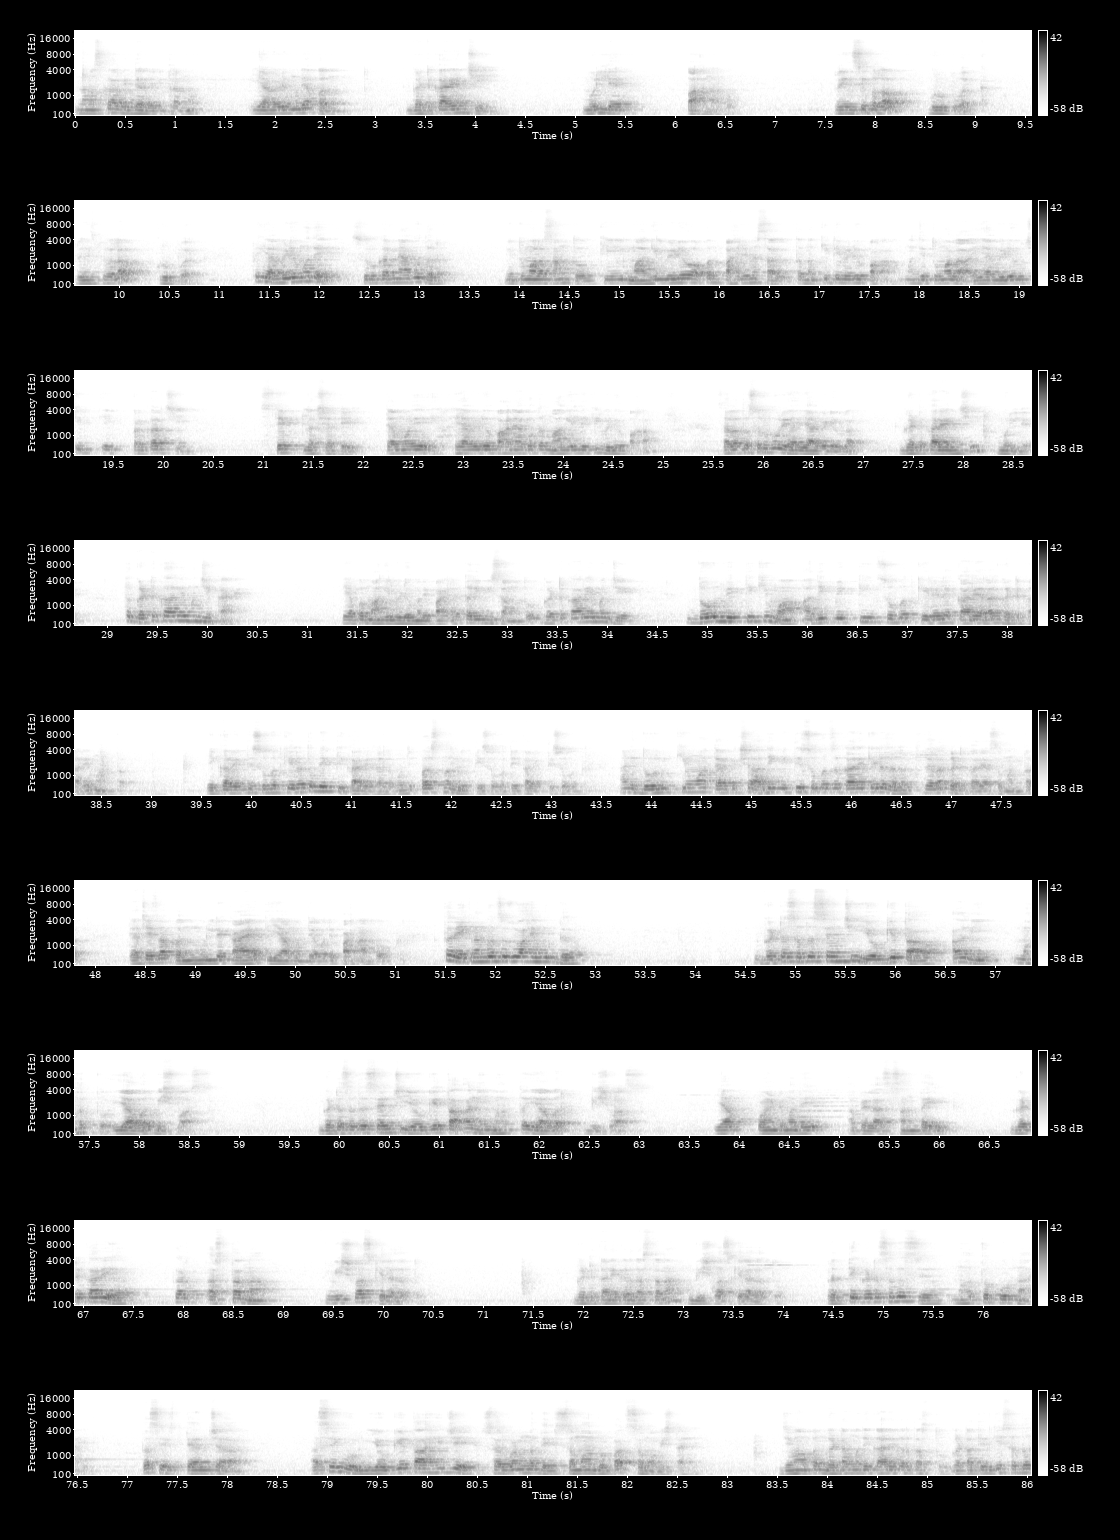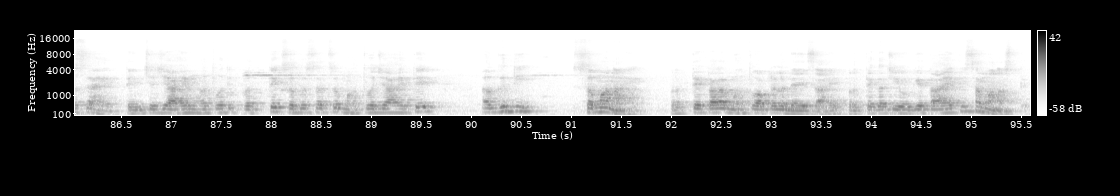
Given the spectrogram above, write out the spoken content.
नमस्कार विद्यार्थी मित्रांनो. या व्हिडिओमध्ये आपण गटकार्यांची मूल्य पाहणार आहोत. Principle of group work principle of group work तर या व्हिडिओमध्ये सुरू करण्याअगोदर मी तुम्हाला सांगतो की मागील व्हिडिओ आपण पाहिले नसाल तर नक्की ते व्हिडिओ पहा. म्हणजे तुम्हाला या व्हिडिओची एक प्रकारची स्टेप लक्षात येईल. त्यामुळे ह्या व्हिडिओ पाहण्याअगोदर मागील देखील व्हिडिओ पहा. चला तर सुरू करूया या व्हिडिओला. गटकार्यांची मूल्य. तर गटकार्य म्हणजे काय? हे आपण मागील व्हिडिओमध्ये पाहिलं तरी मी सांगतो. गटकार्य म्हणजे दोन व्यक्ती किंवा अधिक व्यक्तींसोबत केलेल्या कार्याला गटकार्य म्हणतात. एका व्यक्तीसोबत केलं तर व्यक्ती कार्य झालं म्हणजे पर्सनल व्यक्तीसोबत एका व्यक्तीसोबत. आणि दोन किंवा त्यापेक्षा अधिक व्यक्तीसोबत जर कार्य केलं झालं तर त्याला गटकार्य असं म्हणतात. त्याचेच आपण मूल्य काय आहेत या मुद्द्यामध्ये पाहणार आहोत. तर एक नंबरचा जो आहे मुद्दा गट सदस्यांची योग्यता आणि महत्त्व यावर विश्वास. गटसदस्यांची योग्यता आणि महत्त्व यावर विश्वास. या पॉईंटमध्ये आपल्याला असं सांगता येईल गटकार्य करत असताना विश्वास केला जातो. गटकार्य करत असताना विश्वास केला जातो. प्रत्येक गटसदस्य महत्त्वपूर्ण आहे. तसेच त्यांच्या असे गुण योग्यता आहे जे सर्वांमध्ये समान रूपात समाविष्ट आहे. जेव्हा आपण गटामध्ये कार्य करत असतो गटातील जे सदस्य आहेत त्यांचे जे आहे महत्त्व ते प्रत्येक सदस्याचं महत्त्व जे आहे ते अगदी समान आहे. प्रत्येकाला महत्त्व आपल्याला द्यायचं आहे. प्रत्येकाची योग्यता आहे ती समान असते.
